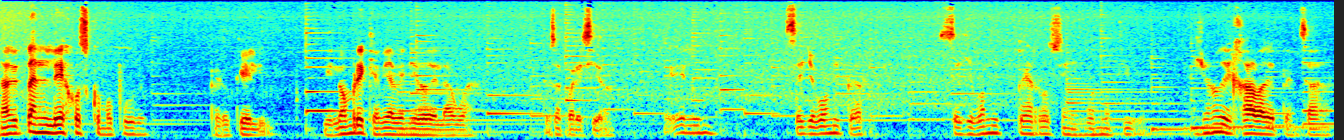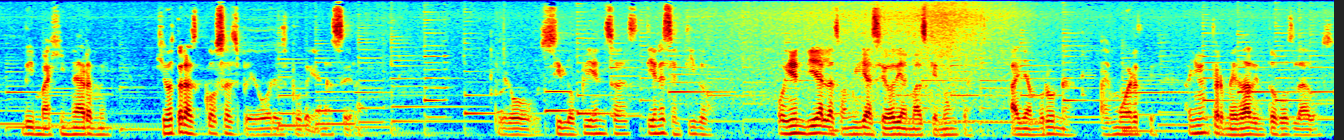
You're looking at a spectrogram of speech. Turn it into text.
Nadé tan lejos como pude, pero Kelly y el hombre que había venido del agua desaparecieron. Él se llevó a mi perro, se llevó a mi perro sin ningún motivo. Y yo no dejaba de pensar, de imaginarme que otras cosas peores podrían hacer. Pero si lo piensas, tiene sentido. Hoy en día las familias se odian más que nunca. Hay hambruna, hay muerte, hay enfermedad en todos lados.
